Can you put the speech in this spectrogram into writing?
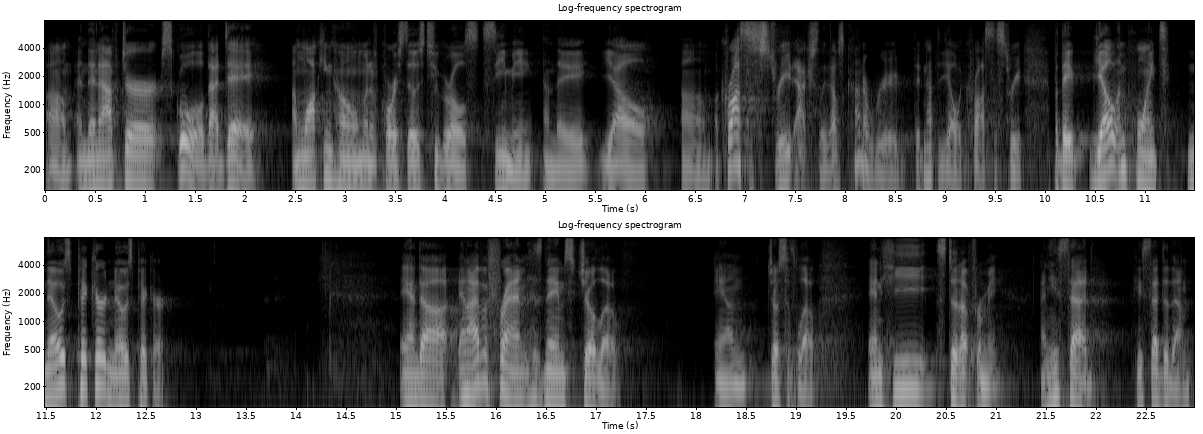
Um, and then after school that day, I'm walking home, and of course, those two girls see me and they yell um, across the street, actually. That was kind of rude. They didn't have to yell across the street, but they yell and point, nose picker, nose picker. And, uh, and I have a friend, his name's Joe Lowe and Joseph Lowe. And he stood up for me and he said, he said to them,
